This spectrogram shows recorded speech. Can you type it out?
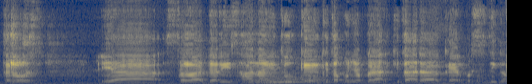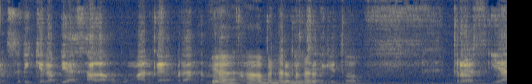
terus ya setelah dari sana itu kayak kita punya ber- kita ada kayak bersedikit sedikit lah biasa lah hubungan kayak berantem Ya, ah, bener, bener. gitu terus ya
